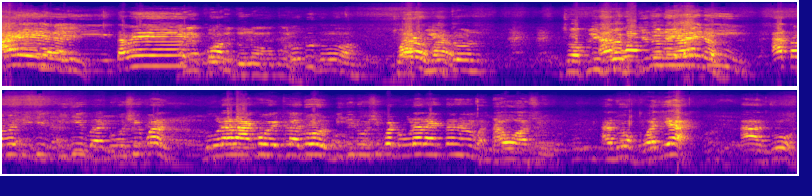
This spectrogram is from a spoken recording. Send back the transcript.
આય નહીં તમે તમે ખોટું ધૂણો ખોટું ધૂણો. મારો મારો. તો ચોપલી આ બીજી તો નહીં આવી ને? આ તમે બીજી બીજી ડોશી પર ડોળા રાખો એટલે જો બીજી ડોશી પર ડોળા રાખતા ને બતાવો આવશે આ જો ભોજ્યા આ જો.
